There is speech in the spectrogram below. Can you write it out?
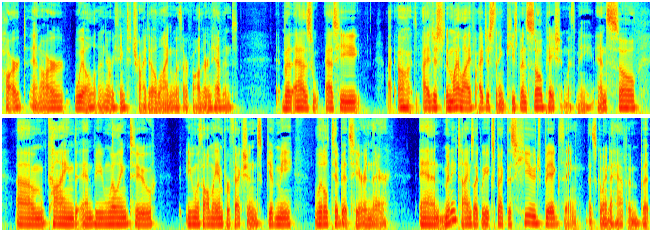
heart and our will and everything to try to align with our Father in heavens. But as as he, I, oh, I just in my life, I just think he's been so patient with me and so um, kind and being willing to, even with all my imperfections, give me little tidbits here and there. And many times, like we expect this huge, big thing that's going to happen, but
